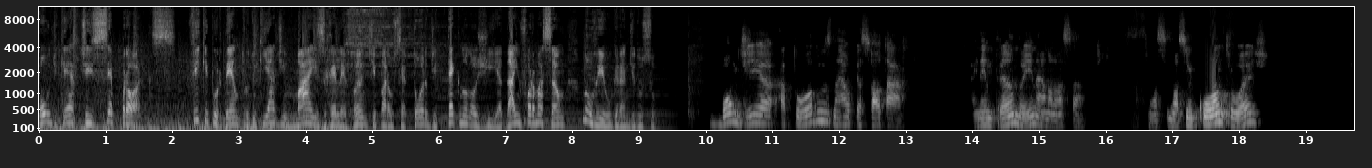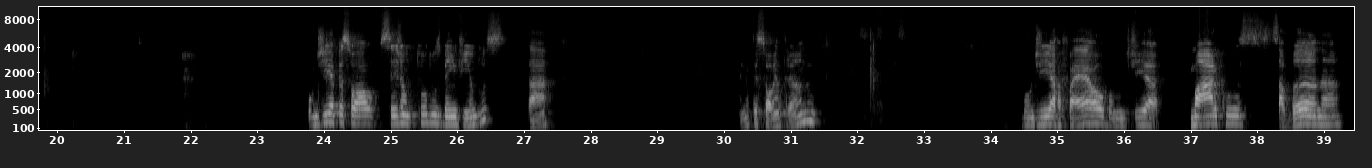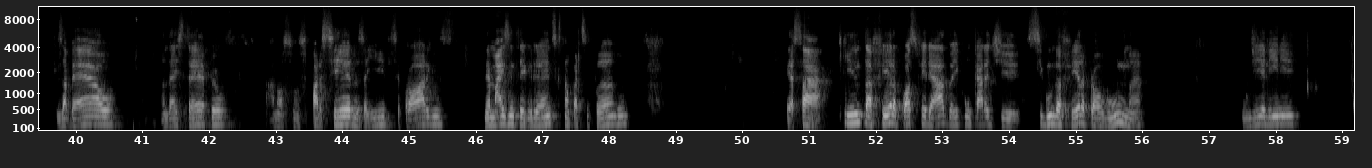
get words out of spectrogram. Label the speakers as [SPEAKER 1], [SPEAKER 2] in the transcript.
[SPEAKER 1] podcast CEPRORGS. Fique por dentro do que há de mais relevante para o setor de tecnologia da informação no Rio Grande do Sul.
[SPEAKER 2] Bom dia a todos, né? O pessoal está ainda entrando aí, né, no nossa, nosso, nosso encontro hoje. Bom dia, pessoal. Sejam todos bem-vindos, tá? Aí o pessoal entrando. Bom dia, Rafael. Bom dia, Marcos, Savana, Isabel, André Streppel, tá? nossos parceiros aí, CEPRORGS, demais integrantes que estão participando. Essa quinta-feira, pós-feriado, aí com cara de segunda-feira para alguns, né? Bom dia, Aline.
